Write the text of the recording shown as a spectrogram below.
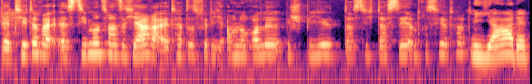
Der Täter war erst 27 Jahre alt. Hat das für dich auch eine Rolle gespielt, dass sich das sehr interessiert hat? Ja, der,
